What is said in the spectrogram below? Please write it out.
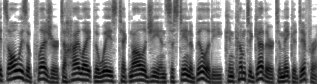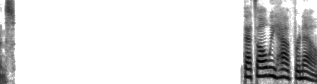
It's always a pleasure to highlight the ways technology and sustainability can come together to make a difference. That's all we have for now.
